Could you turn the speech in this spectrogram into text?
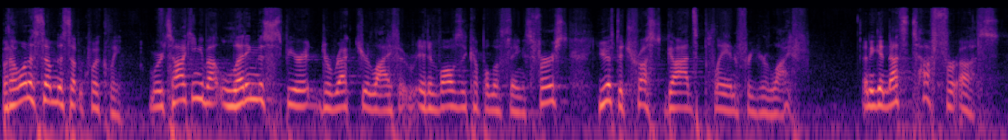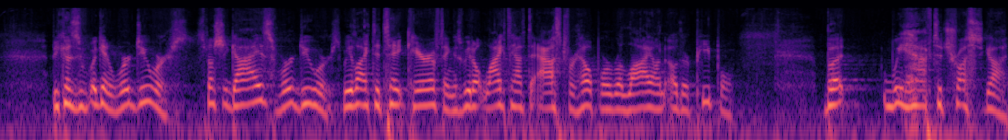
But I want to sum this up quickly. We're talking about letting the Spirit direct your life. It, it involves a couple of things. First, you have to trust God's plan for your life. And again, that's tough for us. Because, again, we're doers. Especially guys, we're doers. We like to take care of things. We don't like to have to ask for help or rely on other people. But we have to trust God.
